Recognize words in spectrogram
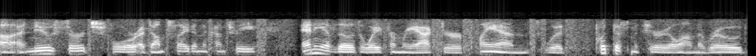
uh, a new search for a dump site in the country. Any of those away from reactor plans would put this material on the roads,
